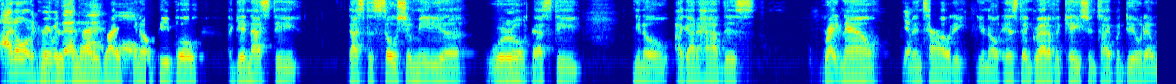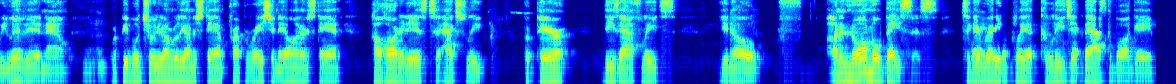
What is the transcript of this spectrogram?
I don't agree with This that and at like, all. you know, people again, that's the that's the social media world. Mm-hmm. That's the, you know, I gotta have this right now Yep. mentality, you know, instant gratification type of deal that we live in now, Mhm. where people truly don't really understand preparation. They don't understand how hard it is to actually prepare these athletes, you know, f- on a normal basis to get Right. ready to play a collegiate basketball game.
